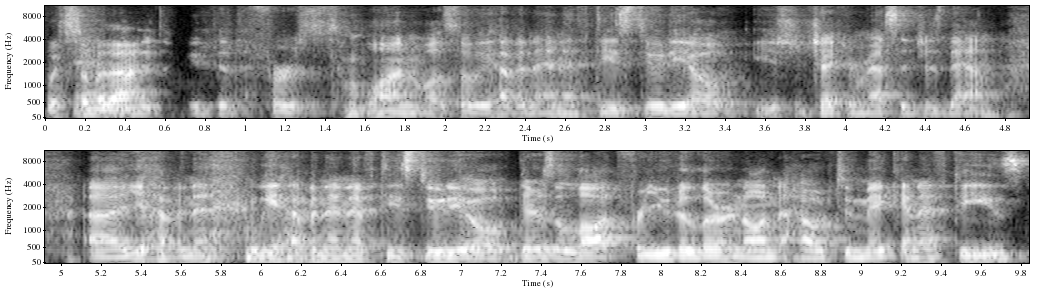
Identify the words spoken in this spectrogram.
with some yeah, of that? We did, we did, the first one. Well, so we have an NFT studio. You should check your messages down. Uh, you have an we have an NFT studio. There's a lot for you to learn on how to make NFTs.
